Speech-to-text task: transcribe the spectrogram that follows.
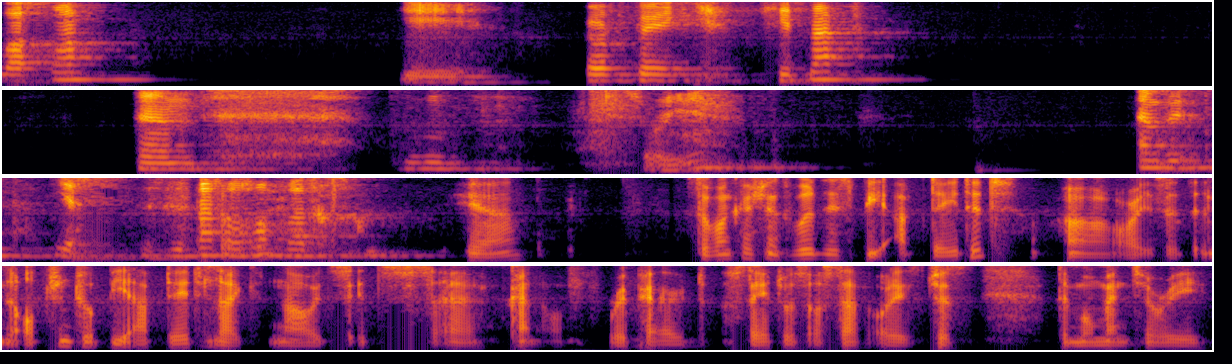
last one. The earthquake heat map. And mm, sorry. And the, yes, this is not also, but yeah. So one question is, will this be updated, uh, or is it an option to be updated? Like now, it's it's uh, kind of repaired status or stuff, or is just the momentary?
